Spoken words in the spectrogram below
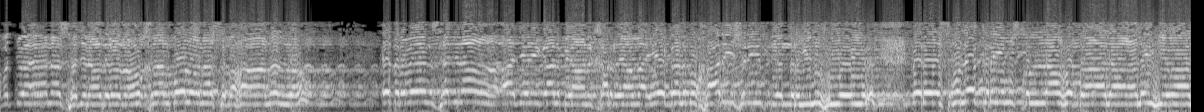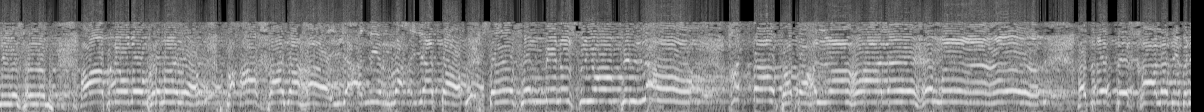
توجہ ہے نا سجنا دل روخ نال بولو نا سبحان اللہ ادھر وین سجنا آ جی گل بیان کر رہا وا یہ گل بخاری شریف کے اندر بھی لکھی ہوئی ہے۔ میرے رسول کریم صلی اللہ تعالی علیہ وآلہ وسلم، آپ نے ادو فرمایا فاخذها یعنی رعیتا سیف من سیوف اللہ حتی فتح اللہ علیہم حضرت خالد ابن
